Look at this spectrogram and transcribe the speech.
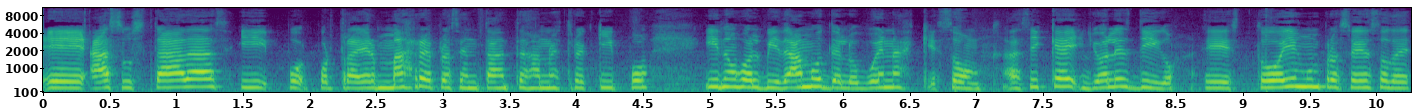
eh, asustadas y por, por, traer más representantes a nuestro equipo y nos olvidamos de lo buenas que son. Así que yo les digo, estoy en un proceso de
